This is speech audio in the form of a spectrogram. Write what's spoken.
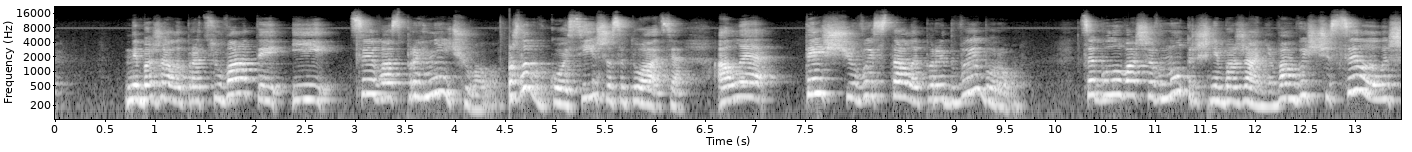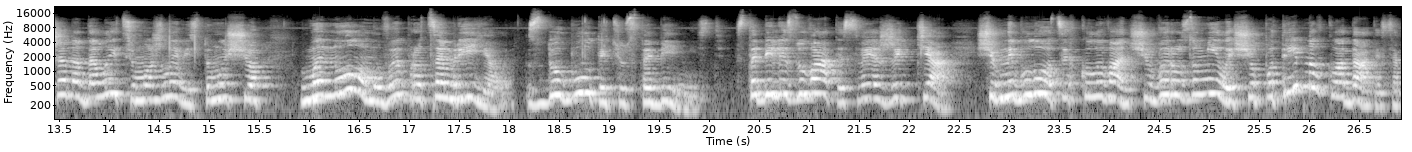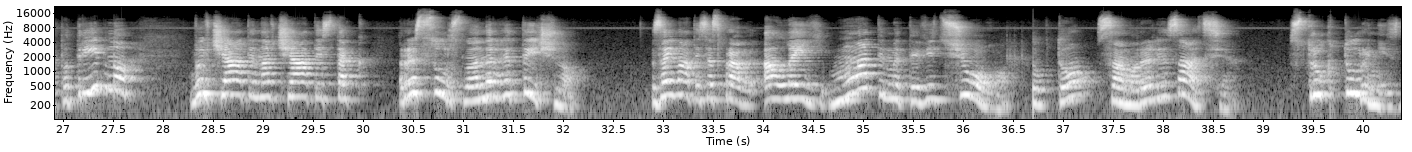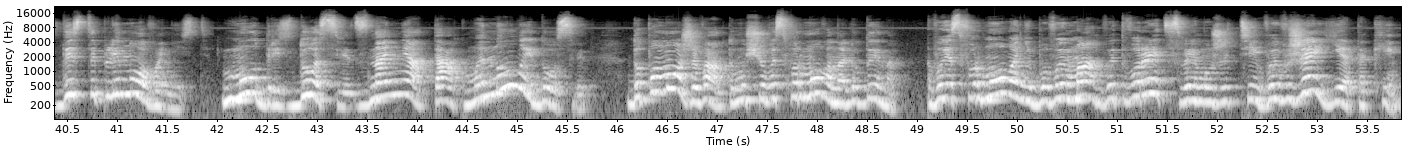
не бажали працювати, і це вас пригнічувало. Можливо, в когось інша ситуація, але те, що ви стали перед вибором, це було ваше внутрішнє бажання. Вам вищі сили лише надали цю можливість, тому що в минулому ви про це мріяли. Здобути цю стабільність, стабілізувати своє життя, щоб не було цих коливань, щоб ви розуміли, що потрібно вкладатися, потрібно вивчати, навчатись так ресурсно, енергетично, займатися справою, але й матимете від цього. Тобто самореалізація, структурність, дисциплінованість, мудрість, досвід, знання, так, минулий досвід допоможе вам, тому що ви сформована людина. Ви сформовані, бо ви маг, ви творець в своєму житті, ви вже є таким.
